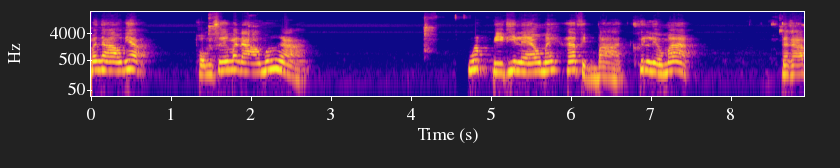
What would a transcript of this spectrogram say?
มะนาวเนี่ย ผมซื้อมะนาวเมื่อ เมื่อปีที่แล้วไหมห้าสิบบาทขึ้นเร็วมากนะครับ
